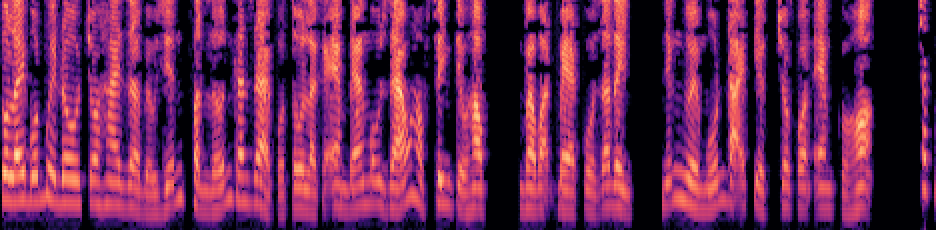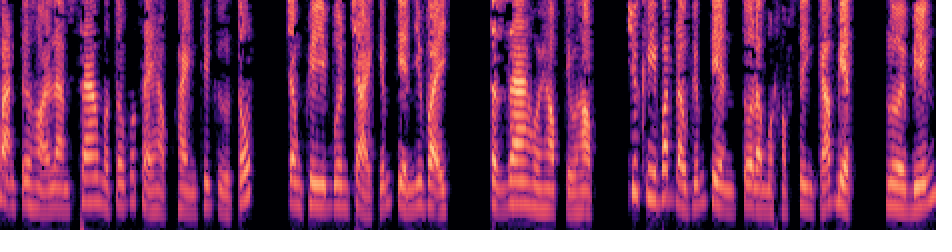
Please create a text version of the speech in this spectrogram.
Tôi lấy 40 đô cho 2 giờ biểu diễn, phần lớn khán giả của tôi là các em bé mẫu giáo, học sinh tiểu học và bạn bè của gia đình, những người muốn đãi tiệc cho con em của họ. Chắc bạn tự hỏi làm sao mà tôi có thể học hành thi cử tốt trong khi bươn trải kiếm tiền như vậy. Thật ra hồi học tiểu học, trước khi bắt đầu kiếm tiền tôi là một học sinh cá biệt, lười biếng,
